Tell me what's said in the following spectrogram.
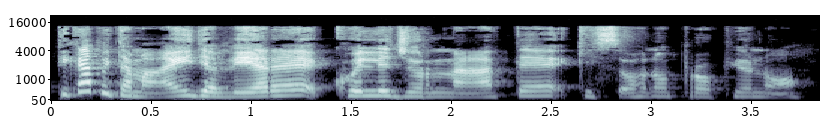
Ti capita mai di avere quelle giornate che sono proprio no?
